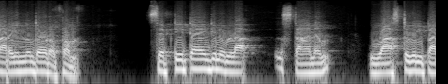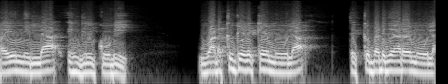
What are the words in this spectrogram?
പറയുന്നതോടൊപ്പം സെപ്റ്റി ടാങ്കിനുള്ള സ്ഥാനം വാസ്തുവിൽ പറയുന്നില്ല എങ്കിൽ കൂടി. വടക്കു കിഴക്കേ മൂല തെക്ക് പടിഞ്ഞാറേ മൂല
